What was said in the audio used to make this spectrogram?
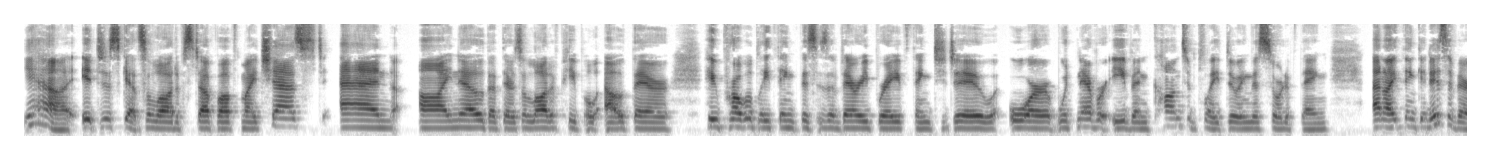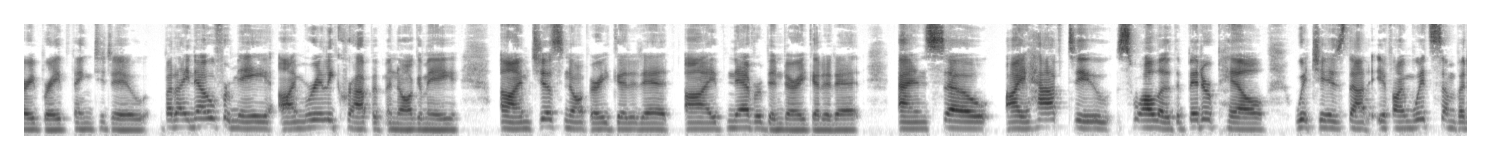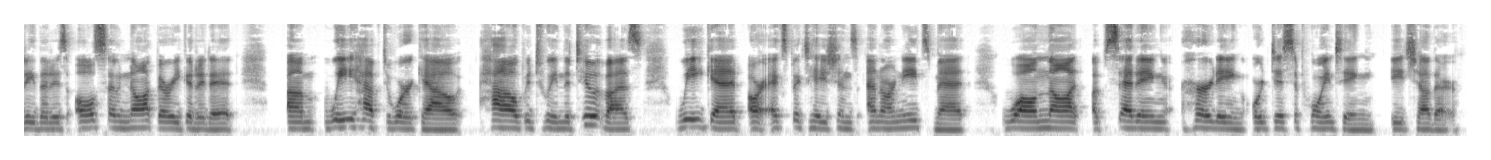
yeah, it just gets a lot of stuff off my chest. And I know that there's a lot of people out there who probably think this is a very brave thing to do or would never even contemplate doing this sort of thing. And I think it is a very brave thing to do. But I know for me, I'm really crap at monogamy. I'm just not very good at it. I've never been very good at it. And so I have to swallow the bitter pill, which is that if I'm with somebody that is also not very good at it, um, we have to work out how between the two of us we get our expectations and our needs met while not upsetting, hurting, or disappointing each other.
